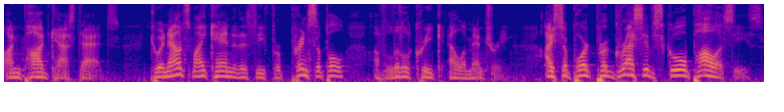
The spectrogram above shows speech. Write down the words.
on podcast ads to announce my candidacy for principal of Little Creek Elementary. I support progressive school policies,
